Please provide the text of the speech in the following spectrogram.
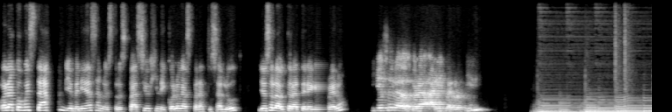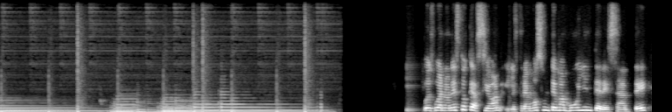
Hola, ¿cómo están? Bienvenidas a nuestro espacio Ginecólogas para tu Salud. Yo soy la doctora Tere Guerrero. Y yo soy la doctora Ari Perrotín. Pues bueno, en esta ocasión les traemos un tema muy interesante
